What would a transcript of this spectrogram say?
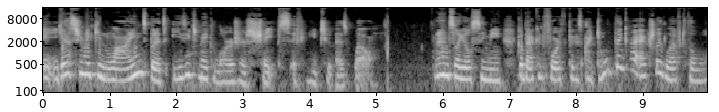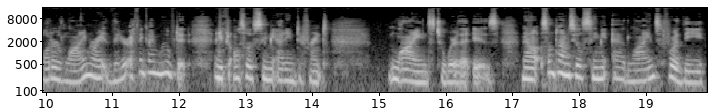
yes, you're making lines, but it's easy to make larger shapes if you need to as well. And so you'll see me go back and forth because I don't think I actually left the water line right there. I think I moved it. And you can also see me adding different lines to where that is. Now, sometimes you'll see me add lines for the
